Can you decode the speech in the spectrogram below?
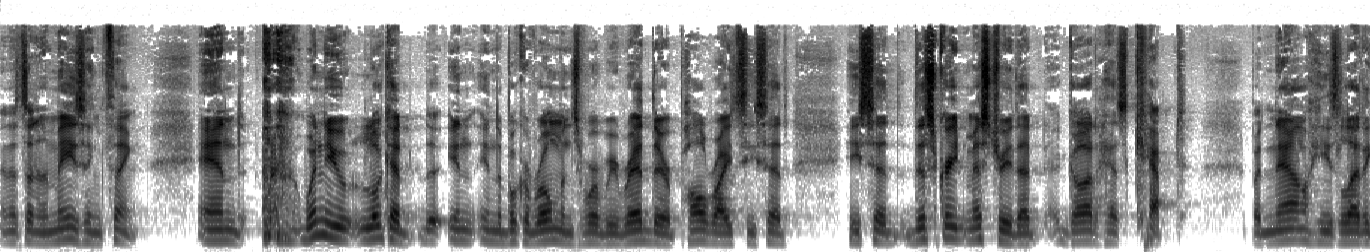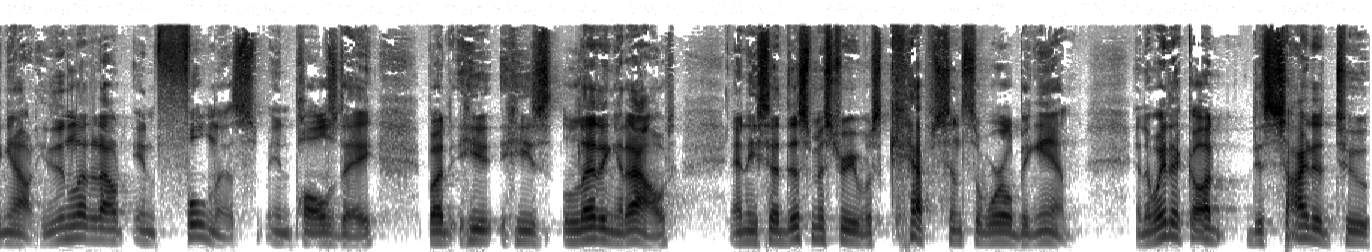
and it's an amazing thing. And when you look at the, in in the book of Romans where we read there, Paul writes. He said, he said this great mystery that God has kept, but now He's letting out. He didn't let it out in fullness in Paul's day, but he, he's letting it out. And he said this mystery was kept since the world began. And the way that God decided to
